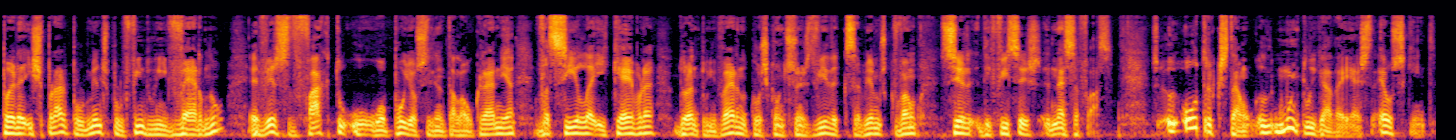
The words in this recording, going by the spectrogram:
para esperar, pelo menos, pelo fim do inverno, a ver se, de facto, o, o apoio ocidental à Ucrânia vacila e quebra durante o inverno, com as condições de vida que sabemos que vão ser difíceis nessa fase. Outra questão muito ligada a esta é o seguinte:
